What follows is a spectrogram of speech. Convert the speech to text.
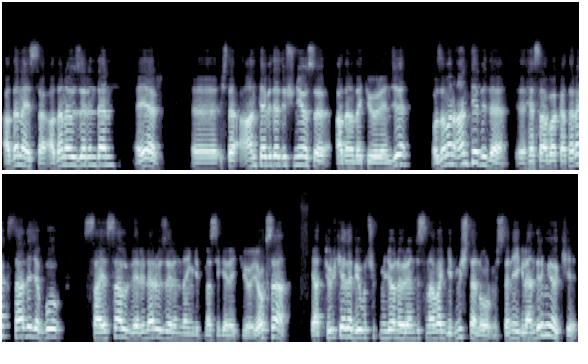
Adana ise Adana üzerinden eğer e, işte Antep'i de düşünüyorsa Adana'daki öğrenci o zaman Antep'i de e, hesaba katarak sadece bu sayısal veriler üzerinden gitmesi gerekiyor. Yoksa ya Türkiye'de bir buçuk milyon öğrenci sınava girmiş de ne olmuş? Seni ilgilendirmiyor ki.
